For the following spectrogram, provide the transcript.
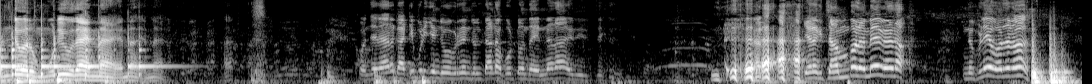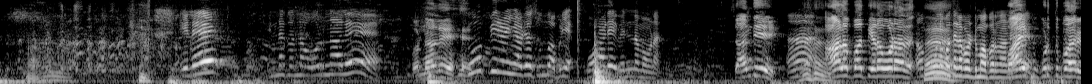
ரெண்டு பேரும் முடிவு தான் என்ன? என்ன என்ன கொஞ்ச நேரம் சொல்றேன்னு சொல்லிட்டாடா கூட்டு வந்த. என்னடா இது? எனக்கு சம்பளமே வேணாம். இந்த பிள்ளைய ஒரு தடவை ஒரு நாளு. ஒரு நாள். சூப்பிடுவீங்க அப்படியே சும்மா அப்படியே. போடாடே வெண்ண மௌன சாந்தி ஆளை பார்த்து இடம் ஓடாத குடும்பத்துல போட்டுமா அப்புறம் நானு? வாய்ப்பு கொடுத்து பாரு?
